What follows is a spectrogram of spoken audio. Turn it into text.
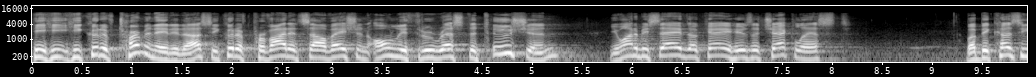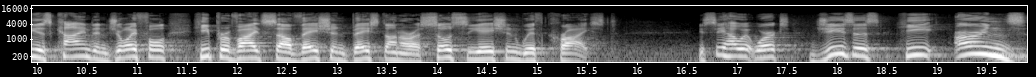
He, he, he could have terminated us, He could have provided salvation only through restitution. You want to be saved? Okay, here's a checklist. But because He is kind and joyful, He provides salvation based on our association with Christ. You see how it works? Jesus, He earns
